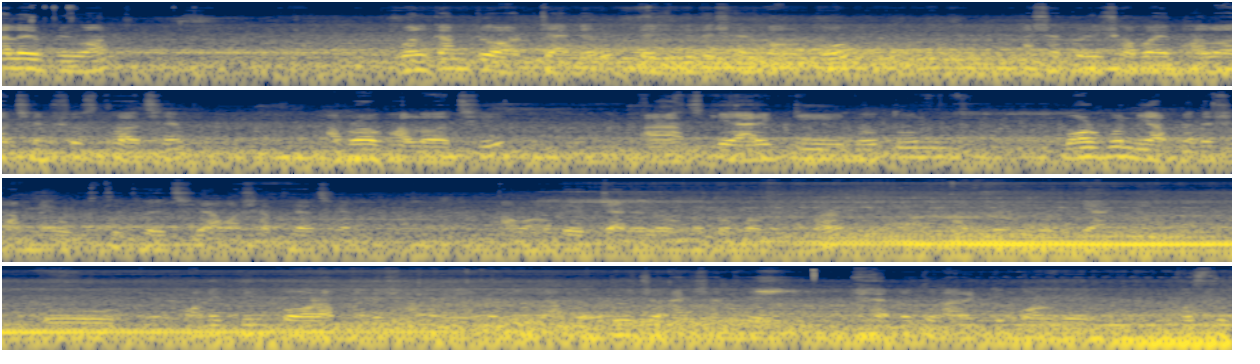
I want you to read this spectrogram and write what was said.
Hello everyone welcome to our channel দেশ বিদেশের গল্প আশা করি সবাই ভালো আছেন, সুস্থ আছেন। আমরাও ভালো আছি। আর আজকে আরেকটি নতুন পর্ব নিয়ে আপনাদের সামনে উপস্থিত হয়েছি। আমার সাথে আছেন আমাদের চ্যানেলের অন্যতম মেম্বার তো অনেকদিন পর আপনাদের সামনে আমরা দুজন একসাথে নতুন আরেকটি পর্বে উপস্থিত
